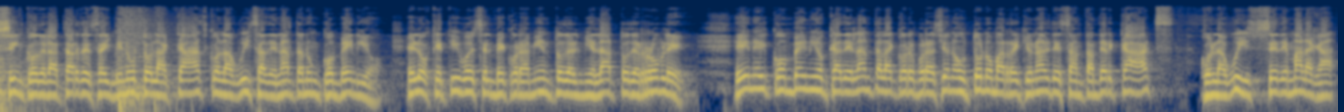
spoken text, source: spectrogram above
5 de la tarde, 6 minutos, la CAS con la UIS adelantan un convenio. El objetivo es el mejoramiento del mielato de roble. En el convenio que adelanta la Corporación Autónoma Regional de Santander CAS con la UIS, sede Málaga,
